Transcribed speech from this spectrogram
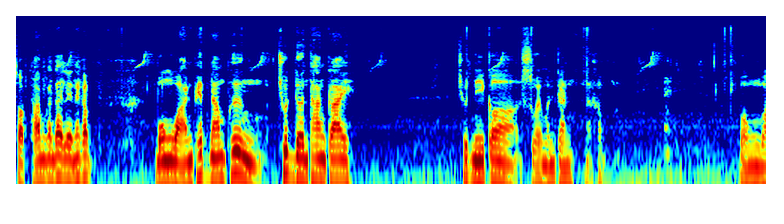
สอบถามกันได้เลยนะครับ บงหวานเพชรน้ำผึ้งชุดเดินทางไกล ชุดนี้ก็สวยเหมือนกันนะครับ บงหว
